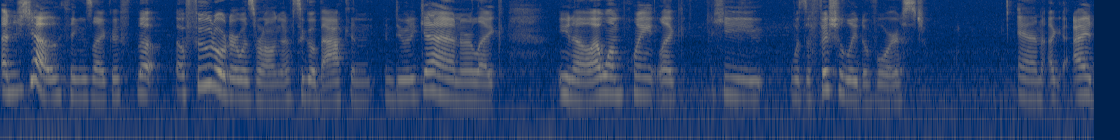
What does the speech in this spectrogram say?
and just yeah, things like if the a food order was wrong, I have to go back and, and do it again, or like, you know, at one point like he was officially divorced, and I, I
